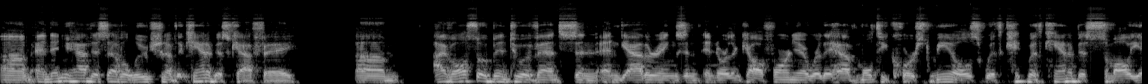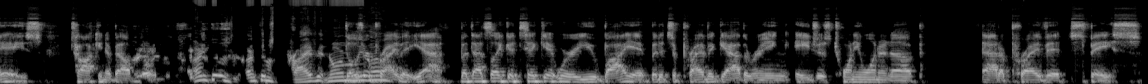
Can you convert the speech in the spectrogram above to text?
Um, and then you have this evolution of the cannabis cafe. Um, I've also been to events and, and gatherings in, in, Northern California where they have multi-coursed meals with with cannabis sommeliers talking about. Aren't those aren't those private normally? Those are though? private, yeah. But that's like a ticket where you buy it, but it's a private gathering, ages 21 and up at a private space.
